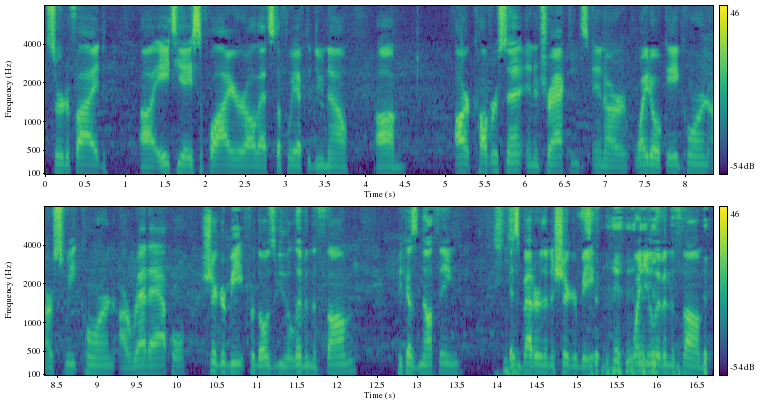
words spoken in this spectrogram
certified uh, ATA supplier. All that stuff we have to do now. Um, our cover scent and attractants in our white oak acorn, our sweet corn, our red apple, sugar beet for those of you that live in the thumb, because nothing is better than a sugar beet when you live in the thumb.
